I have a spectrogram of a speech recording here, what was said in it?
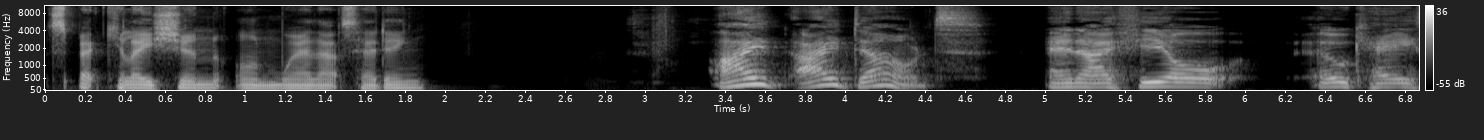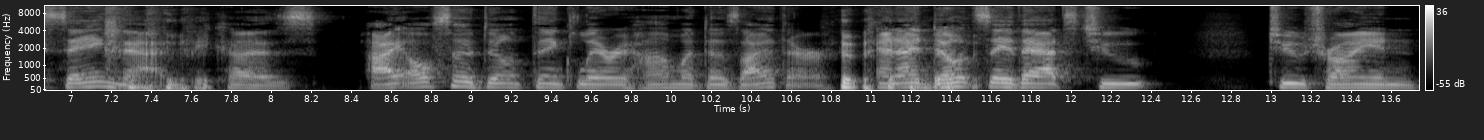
speculation on where that's heading? I I don't. And I feel okay saying that because I also don't think Larry Hama does either. And I don't say that to to try and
